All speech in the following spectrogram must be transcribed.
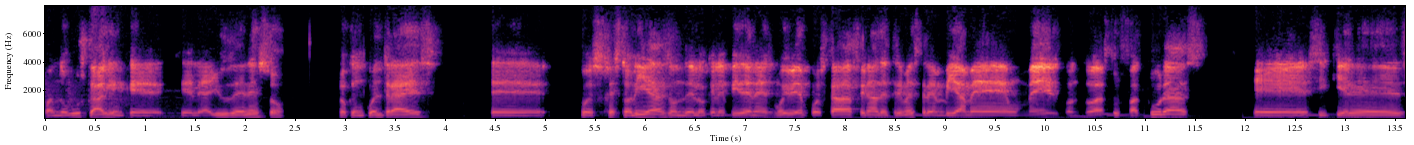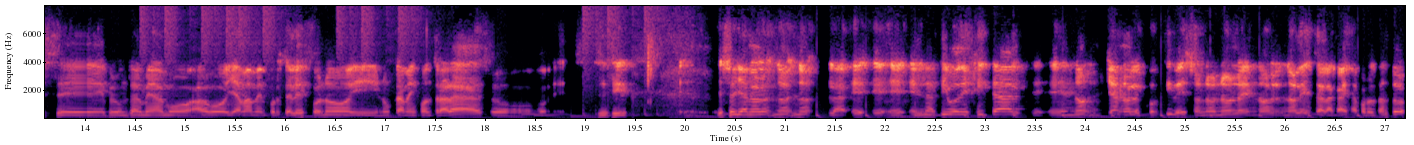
cuando busca a alguien que, que, le ayude en eso, lo que encuentra es eh, pues gestorías donde lo que le piden es muy bien, pues cada final de trimestre envíame un mail con todas tus facturas. Eh, si quieres eh, preguntarme algo, llámame por teléfono y nunca me encontrarás. Es decir, eso ya no, no, no el nativo digital ya no le concibe eso, no, no, le, no, le entra a la cabeza. Por lo tanto,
